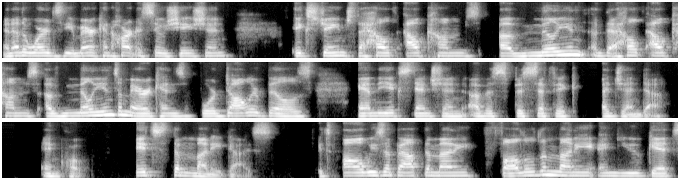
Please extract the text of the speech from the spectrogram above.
In other words, the American Heart Association exchanged the health outcomes of million the health outcomes of millions Americans for dollar bills and the extension of a specific agenda. End quote. It's the money, guys. It's always about the money. Follow the money and you get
